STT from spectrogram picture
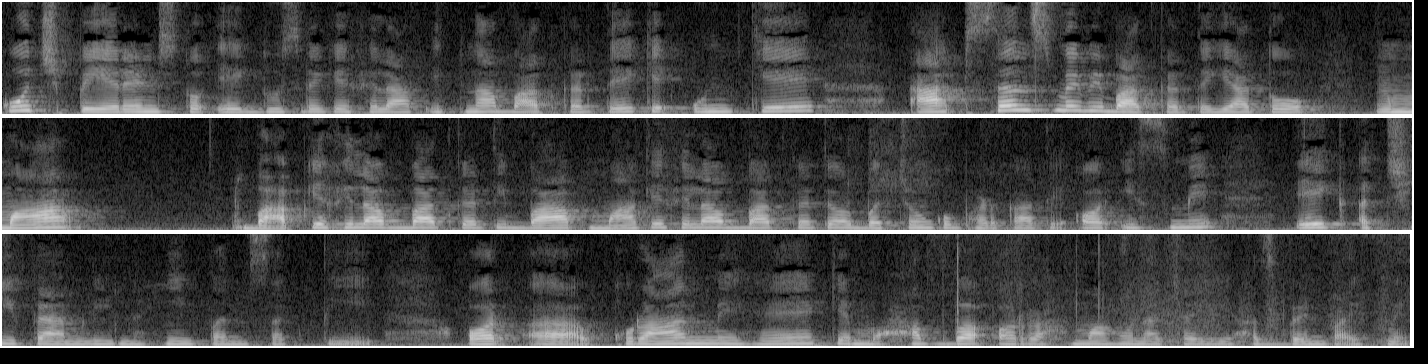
कुछ पेरेंट्स तो एक दूसरे के खिलाफ इतना बात करते हैं कि उनके एब्सेंस में भी बात करते या तो माँ बाप के खिलाफ बात करती, बाप माँ के खिलाफ बात करते और बच्चों को भड़काते और इसमें एक अच्छी फैमिली नहीं बन सकती। और कुरान में है कि मोहब्बा और रहमा होना चाहिए हस्बैंड वाइफ में।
